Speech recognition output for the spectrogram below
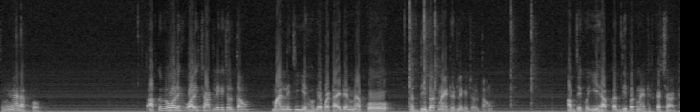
समझ में आपको? आपको मैं और एक और एक चार्ट लेके चलता हूँ। मान लीजिए ये हो गया आपका टाइटन मैं आपको दीपक नाइट्रेट लेके चलता हूँ। अब देखो, ये है आपका दीपक नाइट्रेट का चार्ट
